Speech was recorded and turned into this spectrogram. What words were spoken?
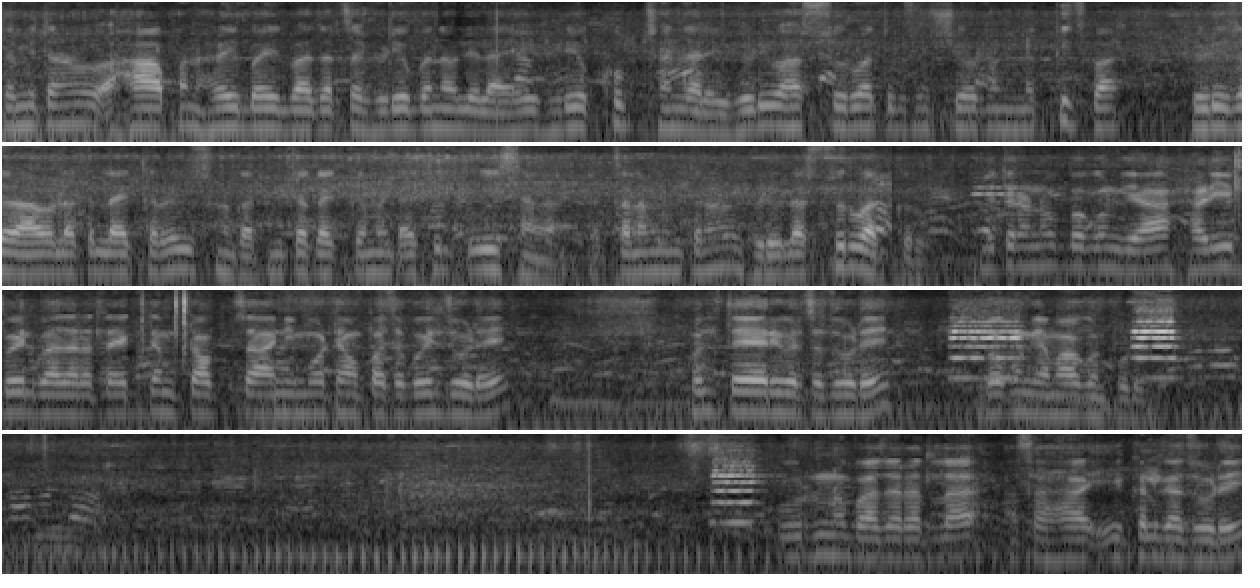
तर मित्रांनो हा आपण हळी बैल बाजारचा व्हिडिओ बनवलेला आहे. व्हिडिओ खूप छान झाले. व्हिडिओ हा सुरुवातीपासून शेवट नक्कीच पहा. व्हिडिओ जर आवडला तर लाईक करायला विसरू नका. तुमच्या काही कमेंट असतील तेही सांगा. तर चला मित्रांनो व्हिडिओला सुरुवात करू. मित्रांनो बघून घ्या. हळी बैल बाजारातला एकदम टॉपचा आणि मोठ्या मापाचा बैल जोड आहे. फुल तयारीवरचा जोड आहे. बघून घ्या मागून पुढे. पूर्ण बाजारातला असा हा एकलगा जोड आहे.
